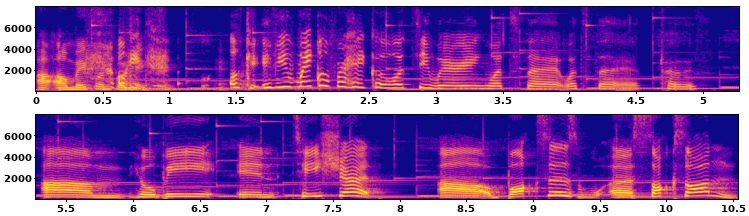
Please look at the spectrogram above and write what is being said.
Uh, I'll make one for Okay. Hayko. okay, if you make one for Hayko, what's he wearing? What's the what's the pose? Um, he'll be in t-shirt, uh, boxes, uh, socks on.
